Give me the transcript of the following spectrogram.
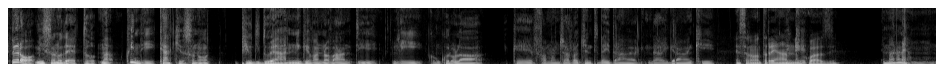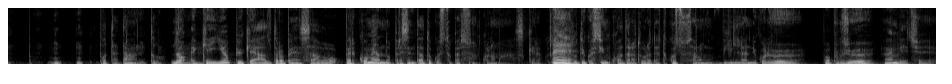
Però mi sono detto, ma quindi cacchio sono più di due anni che vanno avanti lì con quello là che fa mangiare la gente dai, dra- dai granchi. E saranno tre anni che... quasi. Eh, ma non è un, tanto. No, cioè... è che io più che altro pensavo, per come hanno presentato questo personaggio con la maschera, eh. tutte queste inquadrature, ho detto questo sarà un villain di quello, eh, proprio così, eh. e invece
